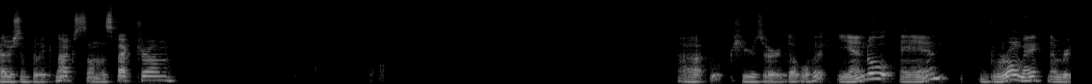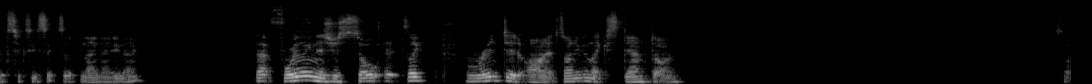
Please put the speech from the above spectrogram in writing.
Pettersson for the Canucks on the Spectrum. Uh, here's our double hit. Yandel and Brome, numbered 66 of 999. That foiling is just so, it's like printed on. It's not even like stamped on. So.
